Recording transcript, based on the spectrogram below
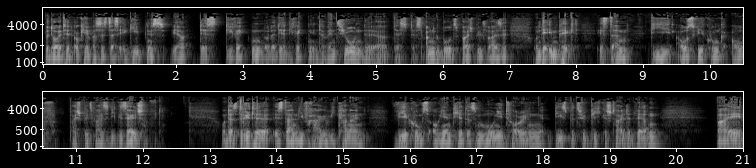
bedeutet, okay, was ist das Ergebnis ja, des direkten oder der direkten Intervention, der, des, des Angebots beispielsweise. Und der Impact ist dann die Auswirkung auf beispielsweise die Gesellschaft. Und das dritte ist dann die Frage, wie kann ein wirkungsorientiertes Monitoring diesbezüglich gestaltet werden. Bei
